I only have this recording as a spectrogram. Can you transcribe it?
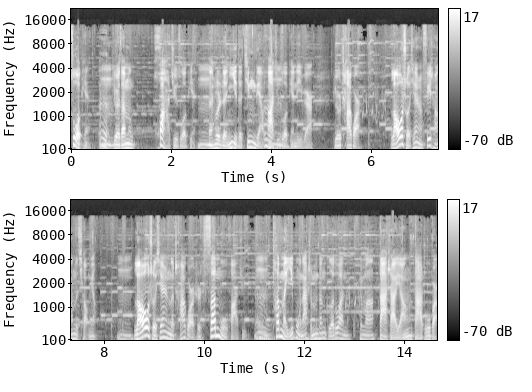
作品，嗯，就是咱们话剧作品，咱说仁义的经典话剧作品里边，比如茶馆，老舍先生非常的巧妙，嗯，老舍先生的茶馆是三幕话剧，嗯，他每一部拿什么当隔断呢？是吗？大傻羊打竹板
